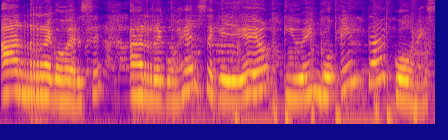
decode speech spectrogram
A recogerse, a recogerse que llegué yo y vengo en tacones.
